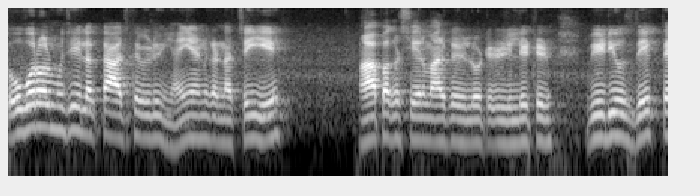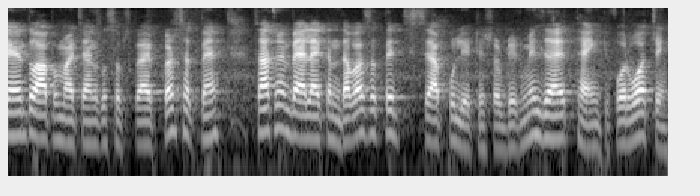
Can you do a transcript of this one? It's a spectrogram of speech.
तो ओवरऑल मुझे लगता है आज का वीडियो यहीं एंड करना चाहिए। आप अगर share market related related videos देखते हैं तो आप हमारे चैनल को सब्सक्राइब कर सकते हैं। साथ में बेल आइकन दबा सकते हैं, जिससे आपको लेटेस्ट अपडेट मिल जाए। Thank you for watching.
